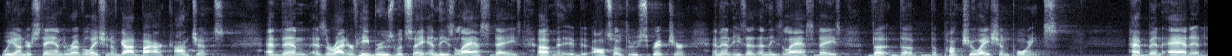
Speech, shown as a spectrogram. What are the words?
We understand the revelation of God by our conscience. And then, as the writer of Hebrews would say, in these last days, uh, also through Scripture, and then he says, in these last days, the, the, the punctuation points have been added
